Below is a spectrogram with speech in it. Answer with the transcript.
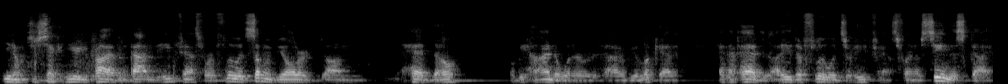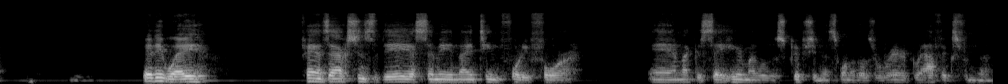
you know, it's your second year, you probably haven't gotten to heat transfer fluid. Some of y'all are um, ahead though, or behind, or whatever, however you look at it, and have had either fluids or heat transfer, and have seen this guy. Anyway, transactions at the ASME in 1944. And like I say here in my little description, it's one of those rare graphics from the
